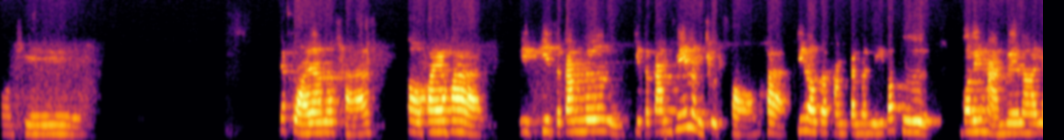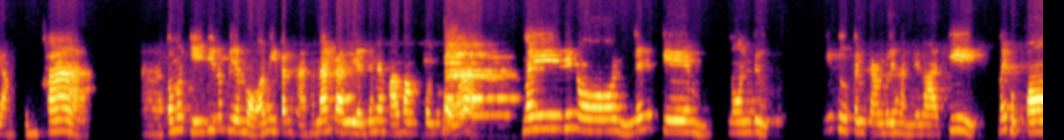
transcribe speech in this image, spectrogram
โอเค เรียบร้อยแล้วนะคะ ต่อไปค่ะ อีกกิจกรรมหนึ่งกิจกรรมที่หนึ่งจุดสองค่ะ ที่เราจะทำกันวันนี้ก็คือบริหารเวลาอย่างคุ้มค่าอ่าก็เมื่อกี้ที่นักเรียนบอกว่ามีปัญหาทางด้านการเรียนใช่ไหมคะบางคนก็บอกว่า ไม่ได้นอนเล่นเกม นอนดึก นี่คือเป็นการบริหารเวลาที่ไม่ถูกต้อง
